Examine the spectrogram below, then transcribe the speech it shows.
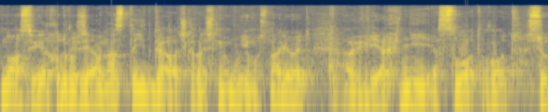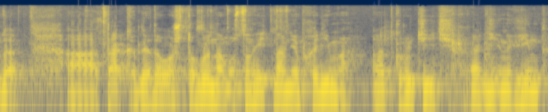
Ну а сверху, друзья, у нас стоит галочка. Значит, мы будем устанавливать верхний слот вот сюда. А, так, для того, чтобы нам установить, нам необходимо открутить один винт.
